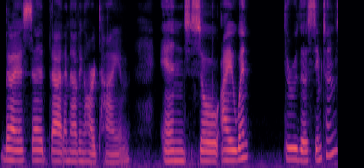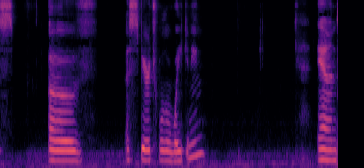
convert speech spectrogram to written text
But I said that I'm having a hard time. And so I went through the symptoms of a spiritual awakening. And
